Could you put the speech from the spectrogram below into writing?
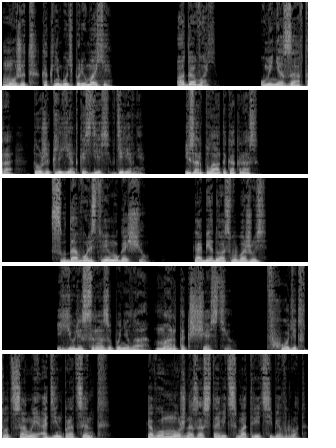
Может, как-нибудь по рюмахе?» «А давай!» «У меня завтра тоже клиентка здесь, в деревне. И зарплата как раз». «С удовольствием угощу. К обеду освобожусь». Юля сразу поняла, Марта, к счастью, входит в тот самый один процент, кого можно заставить смотреть себе в рот.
